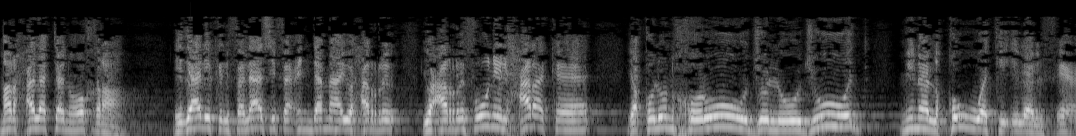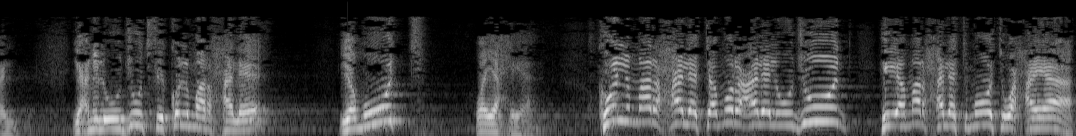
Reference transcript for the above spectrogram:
مرحلة أخرى. لذلك الفلاسفة عندما يعرفون الحركة يقولون خروج الوجود من القوة إلى الفعل. يعني الوجود في كل مرحلة يموت ويحيا. كل مرحلة تمر على الوجود هي مرحلة موت وحياة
